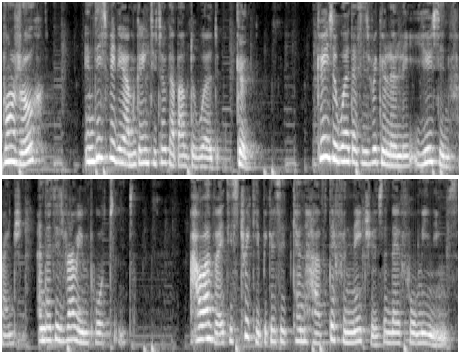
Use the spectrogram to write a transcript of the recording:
Bonjour! In this video I'm going to talk about the word que. Que is a word that is regularly used in French and that is very important. However, it is tricky because it can have different natures and therefore meanings.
